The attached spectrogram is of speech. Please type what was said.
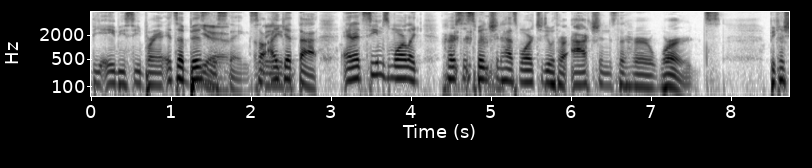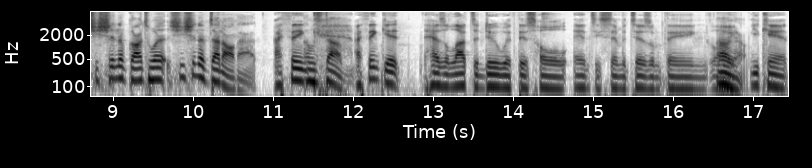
the ABC brand. It's a business Yeah, thing. So I, mean- get that. And it seems more like her suspension has more to do with her actions than her words. Because she shouldn't have gone to it. She shouldn't have done all that. I think That was dumb. I think it has a lot to do with this whole anti-Semitism thing. Oh, like, Oh, yeah. you can't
